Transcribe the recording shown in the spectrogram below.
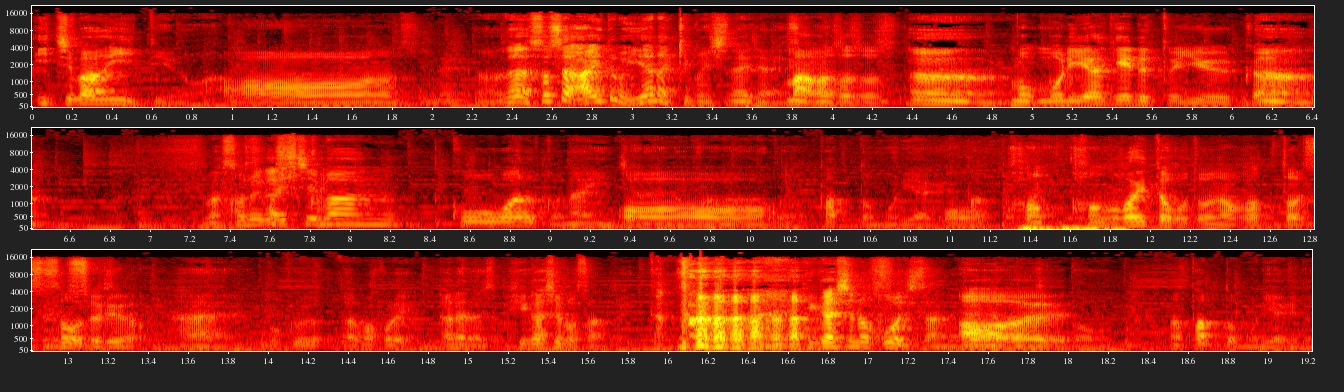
一番いいっていうのは。ああなんですね。だからそしたら相手も嫌な気分しないじゃないですか。まあまあそうそう、うん、も盛り上げるというか、うん、まあ、それが一番こう悪くないんじゃないかなパッと盛り上げて考えたことなかったですねそれは、はい、僕あ、まあ、これあれなんですよ。東野さんが言った。東野浩二さんが言ったんですけど、まあ、パッと盛り上げて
